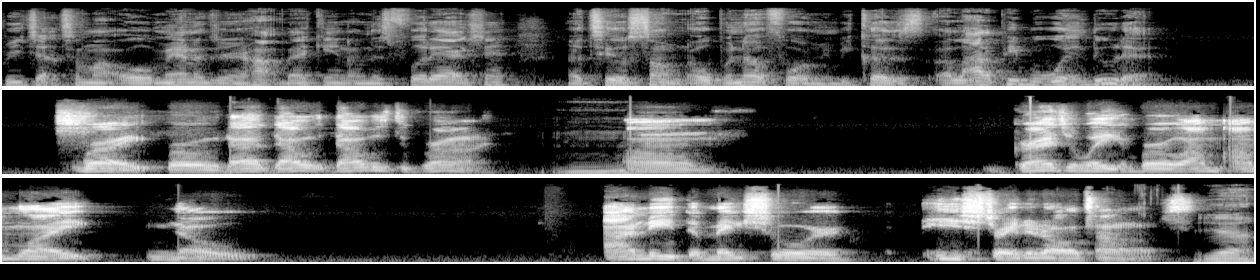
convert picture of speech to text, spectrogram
reach out to my old manager and hop back in on this foot action until something opened up for me because a lot of people wouldn't do that. Right, bro. That that that was the grind. Mhm. Um, graduating, bro. I'm I'm like, you know, I need to make sure he's straight at all times. Yeah.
